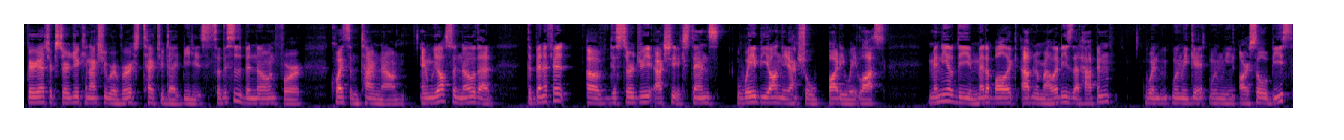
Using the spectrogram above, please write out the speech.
bariatric surgery can actually reverse type 2 diabetes. So, this has been known for quite some time now. And we also know that the benefit of this surgery actually extends way beyond the actual body weight loss. Many of the metabolic abnormalities that happen when when we get when we are so obese,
